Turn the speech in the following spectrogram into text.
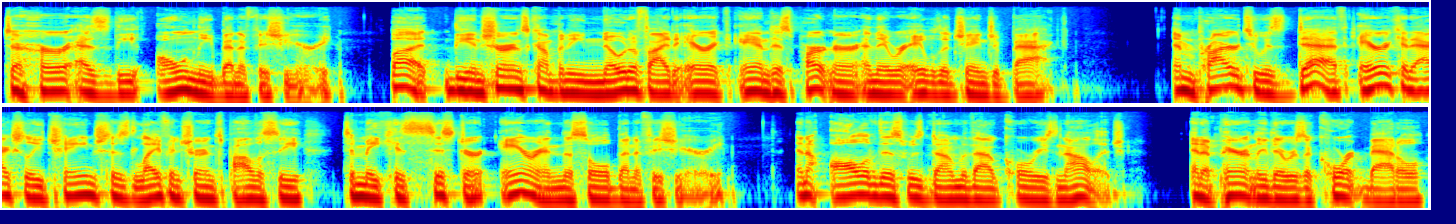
to her as the only beneficiary. But the insurance company notified Eric and his partner, and they were able to change it back. And prior to his death, Eric had actually changed his life insurance policy to make his sister Erin the sole beneficiary. And all of this was done without Kouri's knowledge. And apparently there was a court battle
